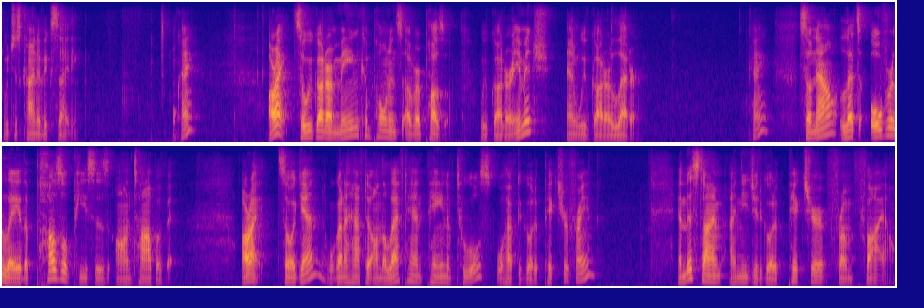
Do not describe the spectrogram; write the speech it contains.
which is kind of exciting. Okay? All right, so we've got our main components of our puzzle. We've got our image and we've got our letter. Okay? So now let's overlay the puzzle pieces on top of it. All right, so again, we're going to have to, on the left-hand pane of tools, we'll have to go to picture frame. And this time, I need you to go to picture from file.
